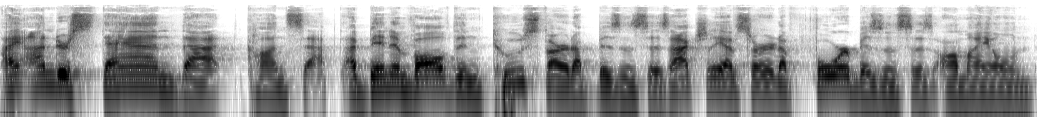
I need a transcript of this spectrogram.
I understand that concept. I've been involved in two startup businesses. Actually, I've started up four businesses on my own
